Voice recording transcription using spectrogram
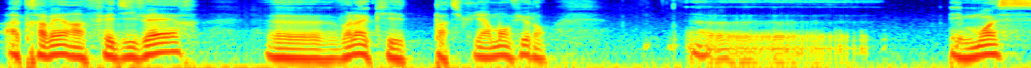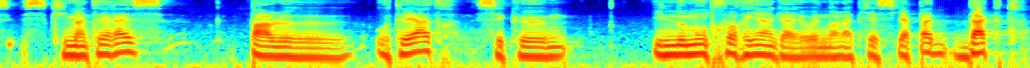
à travers un fait divers euh, voilà, qui est particulièrement violent. Euh, et moi, ce qui m'intéresse au théâtre, c'est que il ne montre rien, Gary Owen, dans la pièce. Il n'y a pas d'acte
